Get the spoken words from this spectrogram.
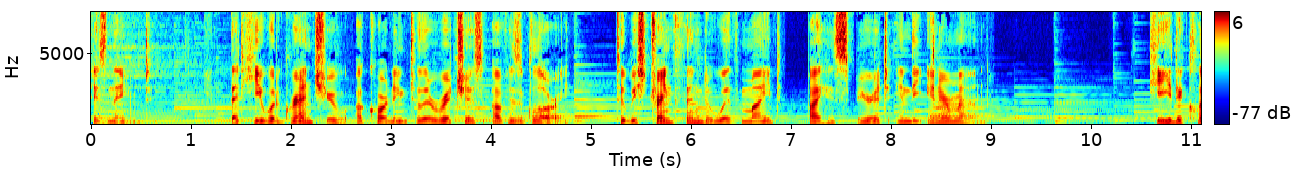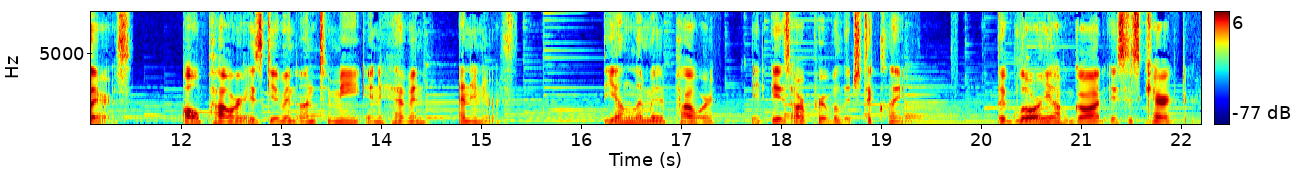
is named, that he would grant you, according to the riches of his glory, to be strengthened with might by his Spirit in the inner man. He declares, All power is given unto me in heaven and in earth. The unlimited power it is our privilege to claim. The glory of God is his character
